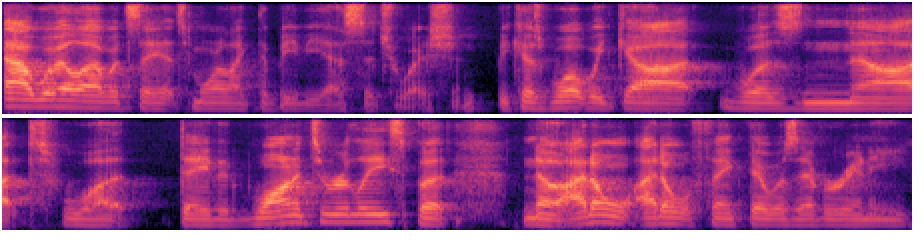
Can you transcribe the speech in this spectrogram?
Uh, well, I would say it's more like the BVS situation because what we got was not what David wanted to release. But no, I don't. I don't think there was ever any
